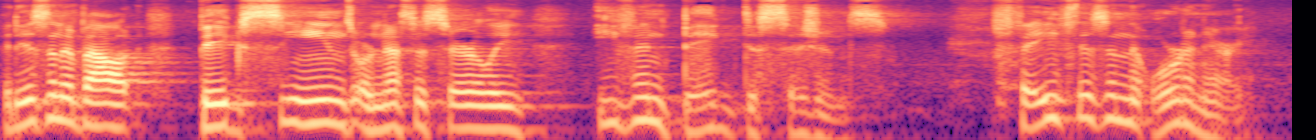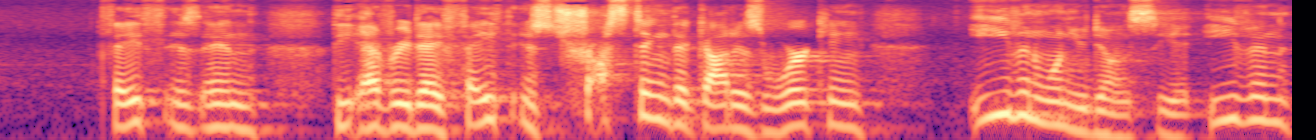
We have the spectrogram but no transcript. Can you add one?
It isn't about big scenes or necessarily even big decisions. Faith is in the ordinary. Faith is in the everyday. Faith is trusting that God is working even when you don't see it, even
